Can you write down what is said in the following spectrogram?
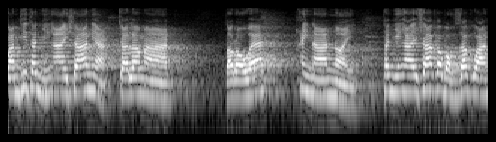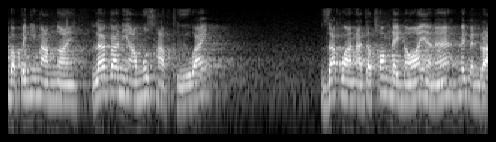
วันที่ท่านหญิงอาชาเนี่ยจะละหมาด ตรอแวะให้นานหน่อย ท่านหญิงอาชาก็บอกซักวานบอกเป็นอิหมัมหน่อย แล้วก็นี่เอามุสฮับถือไว้ซักวานอาจจะท่องได้น้อยอะนะไม่เป็นไร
